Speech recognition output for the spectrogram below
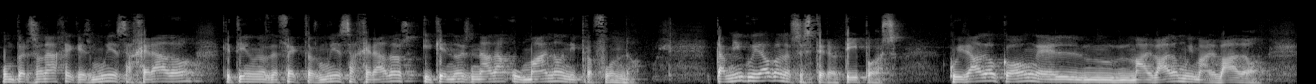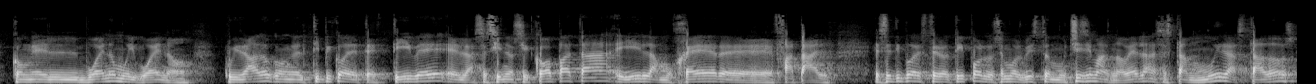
un personaje que es muy exagerado, que tiene unos defectos muy exagerados y que no es nada humano ni profundo. También cuidado con los estereotipos. Cuidado con el malvado muy malvado, con el bueno muy bueno, Cuidado con el típico detective, el asesino psicópata y la mujer eh, fatal. Ese tipo de estereotipos los hemos visto en muchísimas novelas, están muy gastados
